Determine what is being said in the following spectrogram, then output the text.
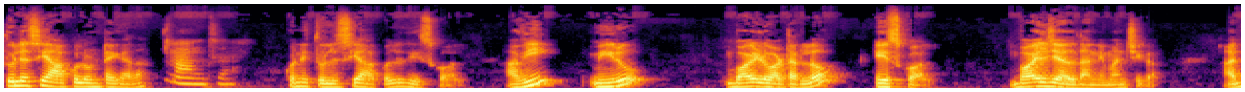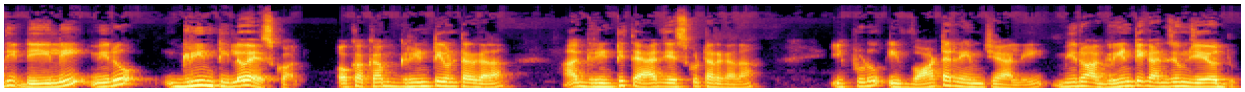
తులసి ఆకులు ఉంటాయి కదా? కొన్ని తులసి ఆకులు తీసుకోవాలి. అవి మీరు బాయిల్డ్ వాటర్లో వేసుకోవాలి. బాయిల్ చేయాలి దాన్ని మంచిగా. అది డైలీ మీరు గ్రీన్ టీలో వేసుకోవాలి. ఒక కప్ గ్రీన్ టీ ఉంటుంది కదా ఆ గ్రీన్ టీ తయారు చేసుకుంటారు కదా. ఇప్పుడు ఈ వాటర్ ఏం చేయాలి? మీరు ఆ గ్రీన్ టీ కన్జ్యూమ్ చేయొద్దు.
